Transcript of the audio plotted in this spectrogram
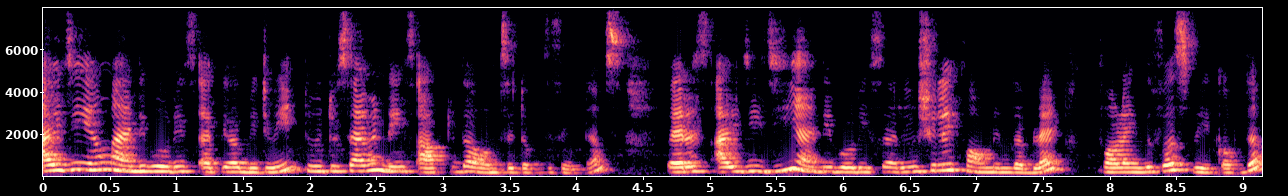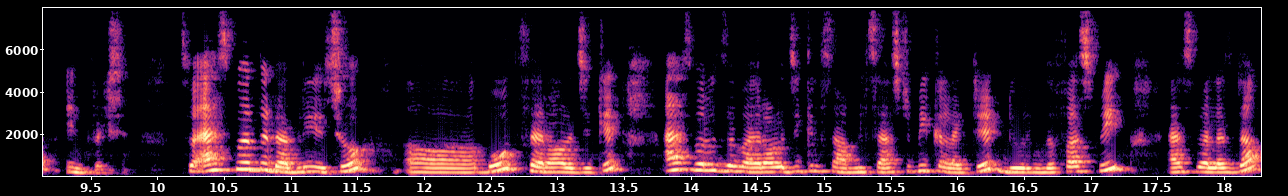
IgM antibodies appear between 2 to 7 days after the onset of the symptoms, whereas IgG antibodies are usually found in the blood following the first week of the infection. So as per the WHO, uh, both serological as well as the virological samples has to be collected during the first week as well as the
